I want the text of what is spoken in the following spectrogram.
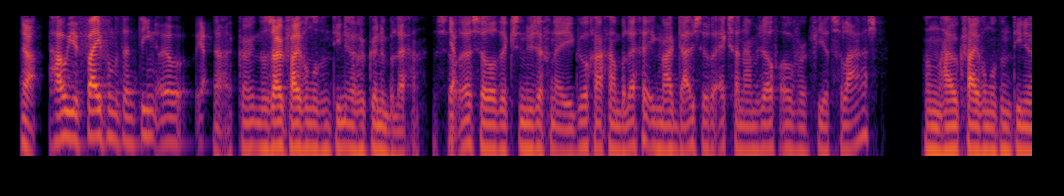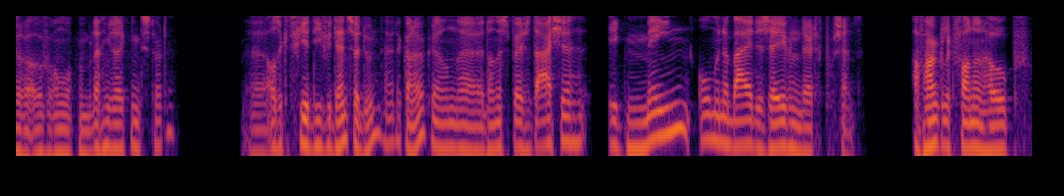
ja. hou je 510 euro. Ja, ja dan zou ik 510 euro kunnen beleggen. Dus stel, ja. stel dat ik ze nu zeg van nee, ik wil graag gaan beleggen. Ik maak 1000 euro extra naar mezelf over via het salaris. Dan hou ik 510 euro over om op mijn beleggingsrekening te storten. Uh, als ik het via dividend zou doen, hè, dat kan ook, dan, uh, dan is het percentage, ik meen om en nabij de 37%. Afhankelijk van een hoop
